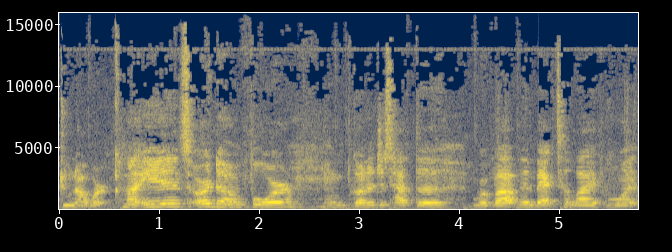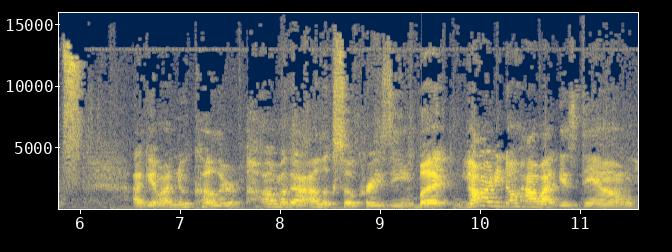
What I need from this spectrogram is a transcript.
do not work. My ends are done for. I'm gonna just have to revive them back to life once I get my new color. Oh my god, I look so crazy. But y'all already know how I gets down.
